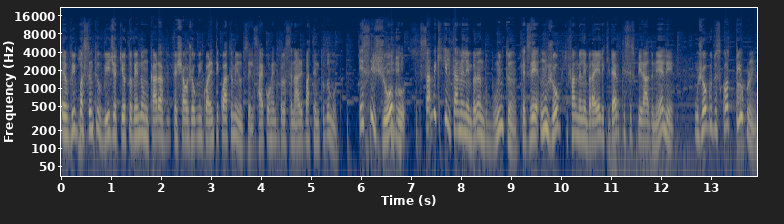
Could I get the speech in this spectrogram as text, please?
eu vi bastante o vídeo aqui, eu tô vendo um cara fechar o jogo em 44 minutos. Ele sai correndo pelo cenário e batendo todo mundo. Esse jogo, sabe o que, que ele tá me lembrando muito? Quer dizer, um jogo que faz me lembrar ele, que deve ter se inspirado nele, o jogo do Scott Pilgrim.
